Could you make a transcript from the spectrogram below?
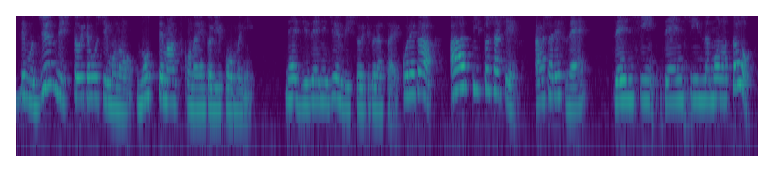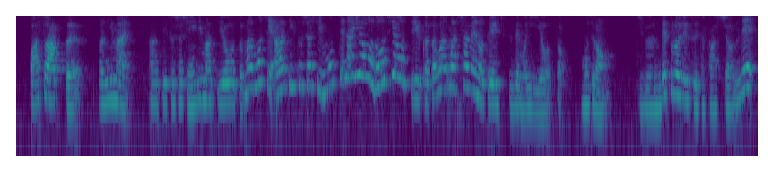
でも準備しといてほしいもの載ってます。このエントリーフォームに。ね、事前に準備しといてください。これがアーティスト写真、アーシャですね。全身、全身のものとバスアップの。2枚アーティスト写真いりますよと、まあ、もしアーティスト写真持ってないよどうしようっていう方は、まあ、写メの提出でもいいよと。もちろん自分でプロデュースしたファッションで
